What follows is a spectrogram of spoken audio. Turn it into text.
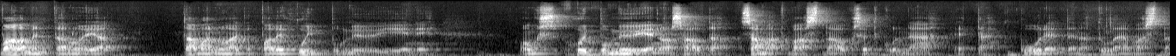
valmentanut ja tavannut aika paljon huippumyyjiä, niin onko huippumyyjien osalta samat vastaukset kuin nämä, että kuudentena tulee vasta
